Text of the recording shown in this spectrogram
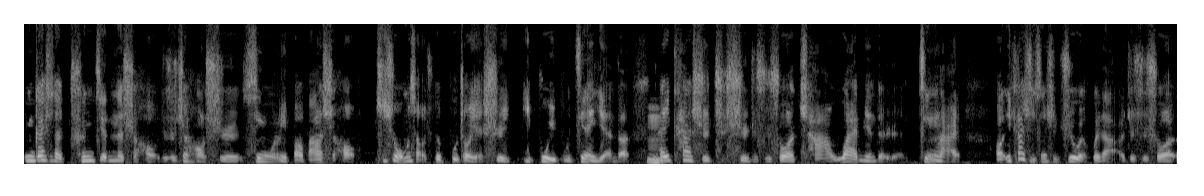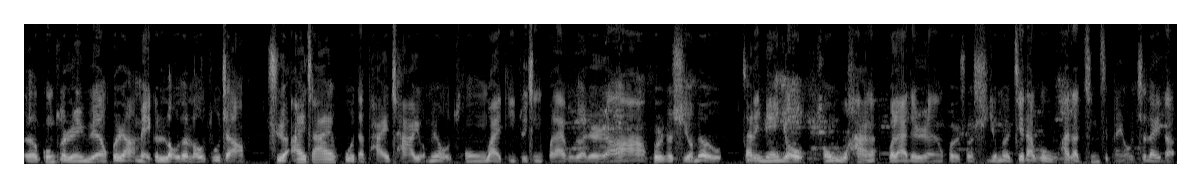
应该是在春节的那时候，就是正好是新闻里爆发的时候。其实我们小区的步骤也是一步一步渐严的。他一开始只是就是说查外面的人进来。哦，一开始先是居委会的，就是说，呃，工作人员会让每个楼的楼组长去挨家挨户的排查有没有从外地最近回来过的人啊，或者说是有没有家里面有从武汉回来的人，或者说是有没有接待过武汉的亲戚朋友之类的。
